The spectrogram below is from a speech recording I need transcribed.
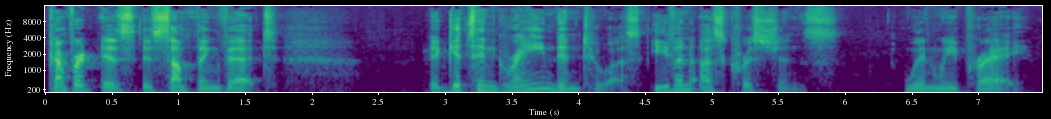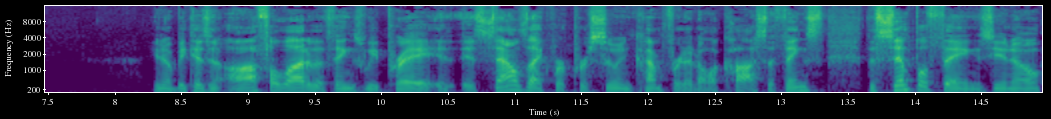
Comfort is, is something that it gets ingrained into us, even us Christians, when we pray. You know, because an awful lot of the things we pray, it, it, sounds like we're pursuing comfort at all costs. The things, the simple things, you know,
